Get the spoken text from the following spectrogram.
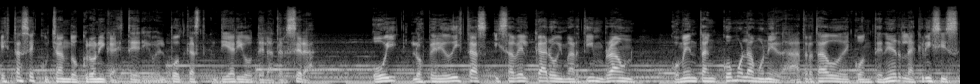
Estás escuchando Crónica Estéreo, el podcast diario de la tercera. Hoy, los periodistas Isabel Caro y Martín Brown comentan cómo la moneda ha tratado de contener la crisis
